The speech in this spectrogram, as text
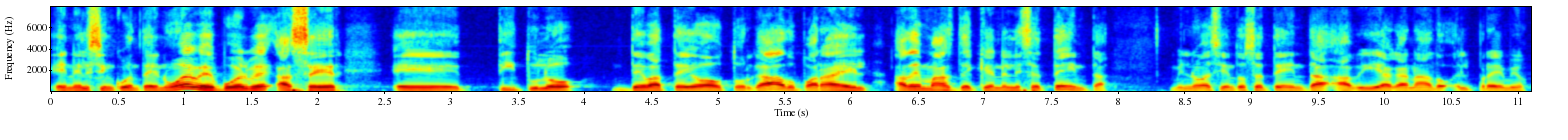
en el 59 vuelve a ser eh, título de bateo otorgado para él, además de que en el 70, 1970 había ganado el premio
